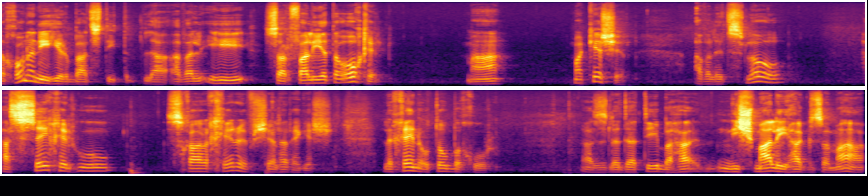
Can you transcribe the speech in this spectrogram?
נכון אני הרבצתי לה, אבל היא שרפה לי את האוכל. מה? מה הקשר? אבל אצלו השכל הוא שכר חרב של הרגש. לכן אותו בחור, אז לדעתי נשמע לי הגזמה.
